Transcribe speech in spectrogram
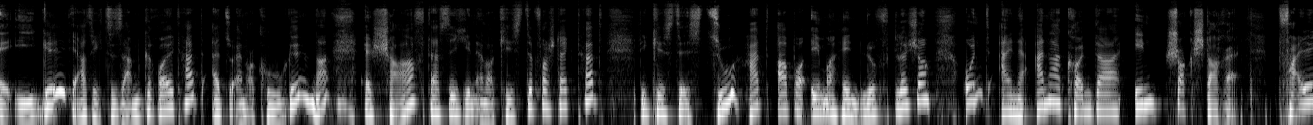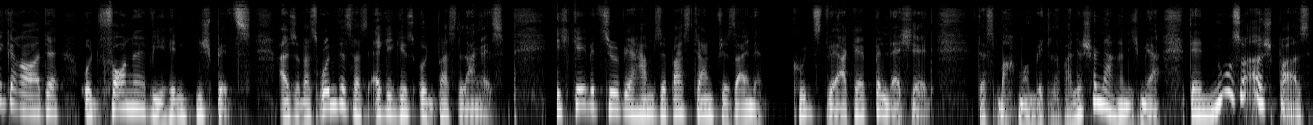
Ein Igel, der sich zusammengerollt hat, also einer Kugel, ne? ein Schaf, das sich in einer Kiste versteckt hat, die Kiste ist zu, hat aber immerhin Luftlöcher und eine Anaconda in Schockstarre, pfeilgerade und vorne wie hinten spitz, also was Rundes, was Eckiges und was Langes. Ich gebe zu, wir haben Sebastian für seine Kunstwerke belächelt. Das machen wir mittlerweile schon lange nicht mehr. Denn nur so aus Spaß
